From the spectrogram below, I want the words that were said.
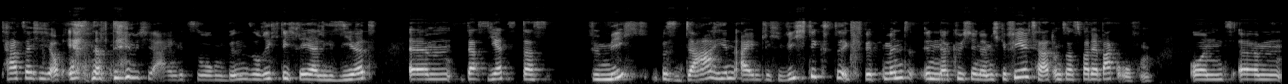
tatsächlich auch erst nachdem ich hier eingezogen bin, so richtig realisiert, ähm, dass jetzt das für mich bis dahin eigentlich wichtigste Equipment in der Küche nämlich gefehlt hat, und das war der Backofen. Und ähm,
